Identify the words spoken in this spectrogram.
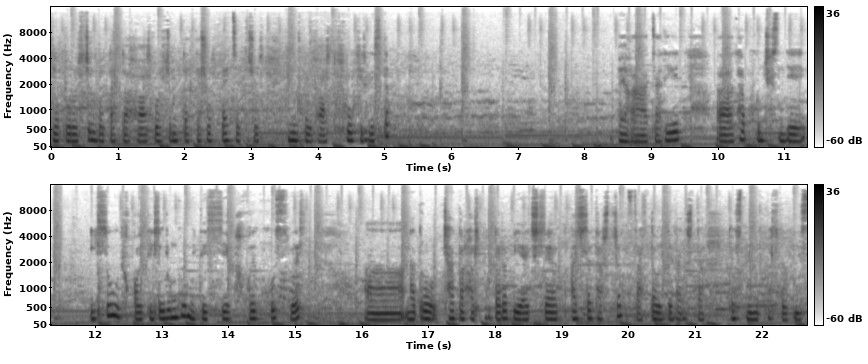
тэгээ гурвалжин будаатай хоол, гурвалжин будаатай шул байцаатай шул иймэрхүү хоол төлхөө хэрэгэлдэг. байгаа. За тэгээд та бүхэн ч гэсэндээ илүү их гоё дэлгэрэнгүй мэдээллийг авахыг хүсвэл аа над руу чатаар холбогдорой би ажиллаад ажиллаа тарчаад завтаа үедээ та нартай тус нэмэр болох үүднээс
